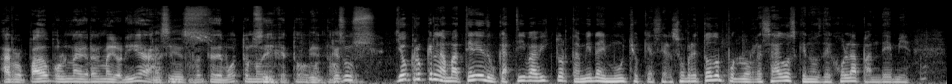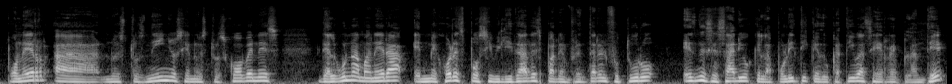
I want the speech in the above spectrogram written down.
arropado por una gran mayoría Así es. de voto, no dije que todos Jesús. Yo creo que en la materia educativa, Víctor, también hay mucho que hacer, sobre todo por los rezagos que nos dejó la pandemia. Poner a nuestros niños y a nuestros jóvenes de alguna manera en mejores posibilidades para enfrentar el futuro es necesario que la política educativa se replantee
